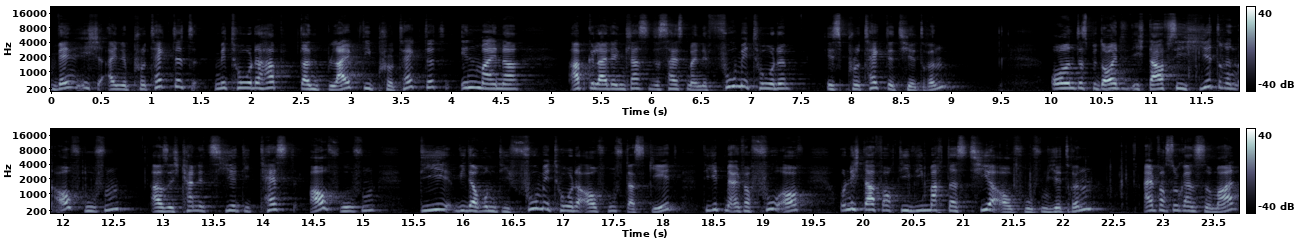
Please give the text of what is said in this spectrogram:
wenn ich eine Protected-Methode habe, dann bleibt die Protected in meiner abgeleiteten Klasse. Das heißt, meine Foo-Methode ist Protected hier drin. Und das bedeutet, ich darf sie hier drin aufrufen. Also ich kann jetzt hier die Test aufrufen, die wiederum die Foo-Methode aufruft. Das geht. Die gibt mir einfach Foo auf. Und ich darf auch die Wie macht das Tier aufrufen hier drin. Einfach so ganz normal.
